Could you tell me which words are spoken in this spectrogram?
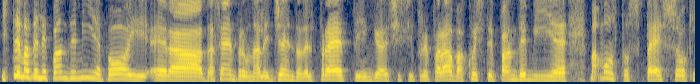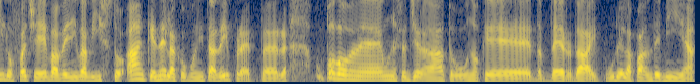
Il tema delle pandemie poi era da sempre una leggenda del prepping, ci si preparava a queste pandemie, ma molto spesso chi lo faceva veniva visto anche nella comunità dei prepper un po' come un esagerato, uno che davvero dai, pure la pandemia,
